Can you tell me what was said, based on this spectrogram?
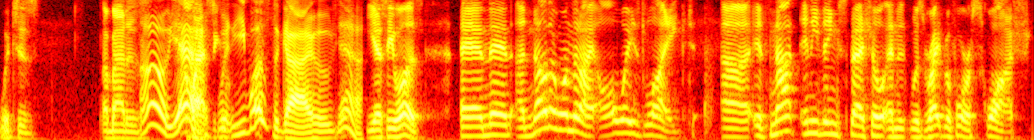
which is about as Oh yeah, Classic. When- he was the guy who yeah. Yes, he was. And then another one that I always liked. Uh, it's not anything special, and it was right before a squash.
